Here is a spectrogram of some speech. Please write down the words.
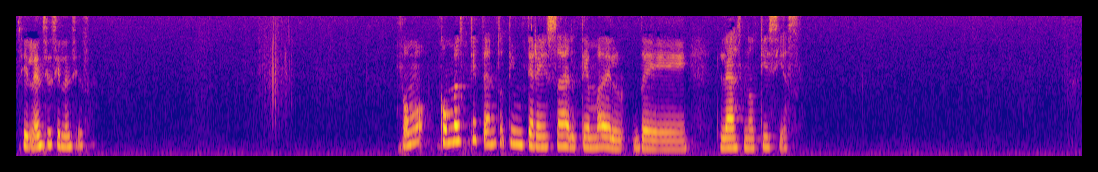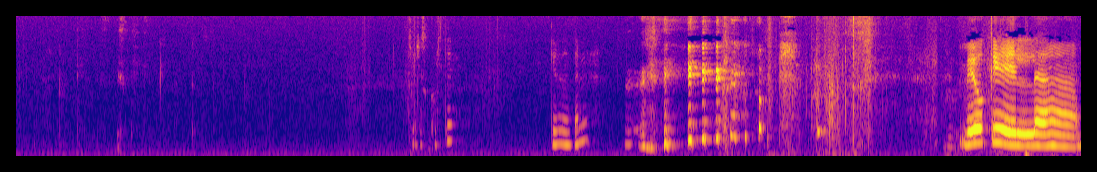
Silencio, silencioso. ¿Cómo, ¿Cómo es que tanto te interesa el tema de, de las noticias? ¿Quieres corte? ¿Quieres detener? Veo que la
